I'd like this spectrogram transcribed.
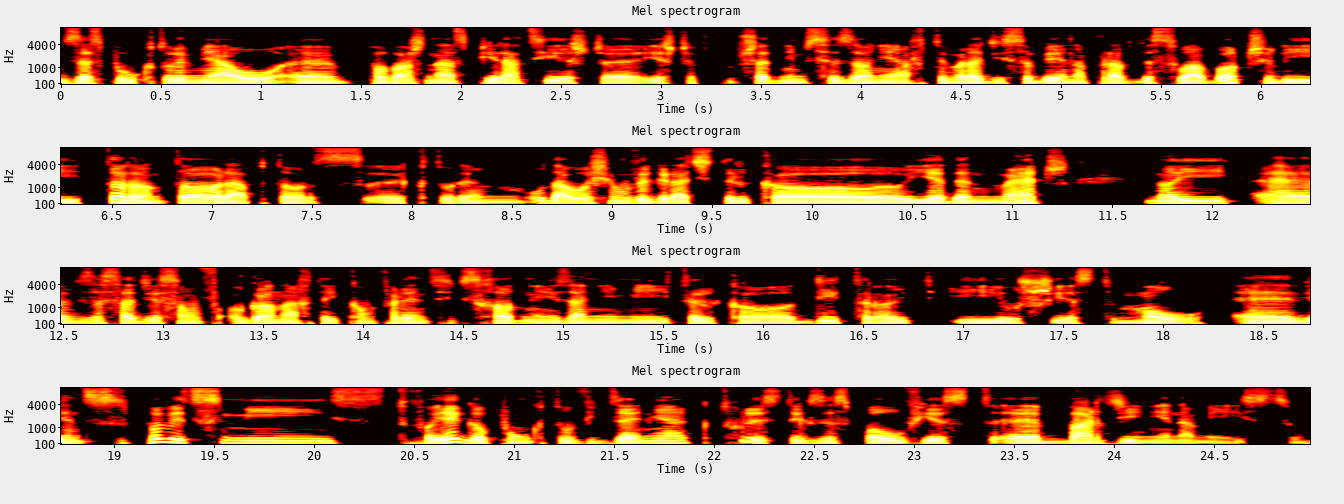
zespół, który miał e, poważne aspiracje jeszcze, jeszcze w poprzednim sezonie, a w tym radzi sobie naprawdę słabo, czyli Toronto Raptors, e, którym udało się wygrać tylko jeden mecz. No i w zasadzie są w ogonach tej konferencji wschodniej, za nimi tylko Detroit i już jest Moł. Więc powiedz mi z Twojego punktu widzenia, który z tych zespołów jest bardziej nie na miejscu?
